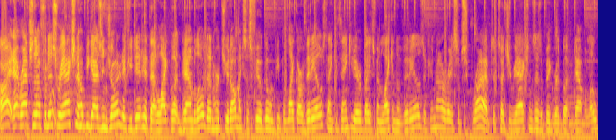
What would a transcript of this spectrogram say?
All right, that wraps it up for this reaction. I hope you guys enjoyed it. If you did, hit that like button down below. It doesn't hurt you at all. Makes us feel good when people like our videos. Thank you, thank you to everybody that's been liking the videos. If you're not already subscribed to Touchy Reactions, there's a big red button down below.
